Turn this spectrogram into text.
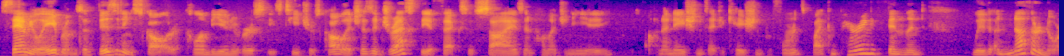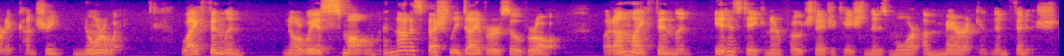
Samuel Abrams, a visiting scholar at Columbia University's Teachers College, has addressed the effects of size and homogeneity on a nation's education performance by comparing Finland with another Nordic country, Norway. Like Finland, Norway is small and not especially diverse overall, but unlike Finland, it has taken an approach to education that is more American than Finnish.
